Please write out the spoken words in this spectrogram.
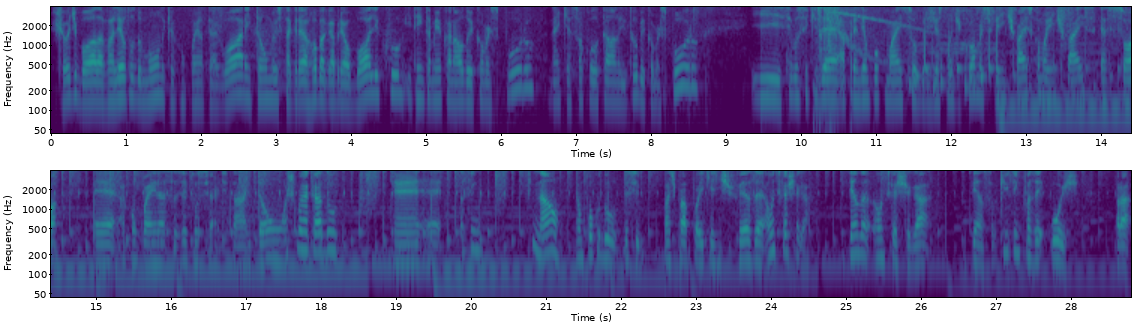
Show de bola. Valeu todo mundo que acompanhou até agora. Então, o meu Instagram é gabrielbólico e tem também o canal do e-commerce puro, né, que é só colocar lá no YouTube, e-commerce puro. E se você quiser aprender um pouco mais sobre gestão de e-commerce, o que a gente faz, como a gente faz, é só é, acompanhar nessas redes sociais, tá? Então, acho que o meu recado é, é, assim, final, é um pouco do, desse bate-papo aí que a gente fez, é onde você quer chegar. Entenda onde você quer chegar e pensa, o que eu tenho que fazer hoje para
